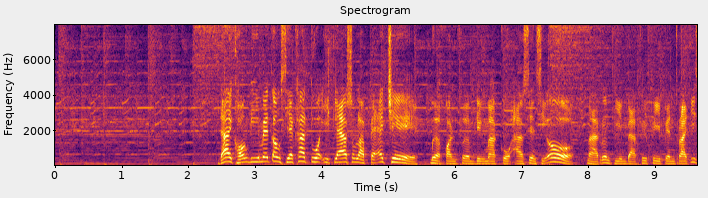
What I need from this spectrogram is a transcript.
2ได้ของดีไม่ต้องเสียค่าตัวอีกแล้วสำหรับเปเช เมื่อคอนเฟิร์มดึงมาโกอาเซนซิโอมาร่วมทีมแบบฟรีๆเป็นรายที่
